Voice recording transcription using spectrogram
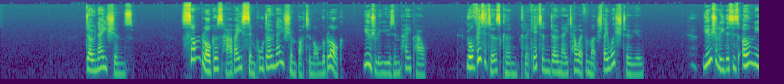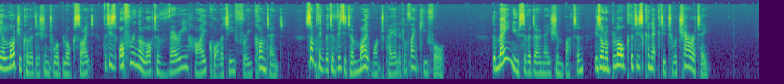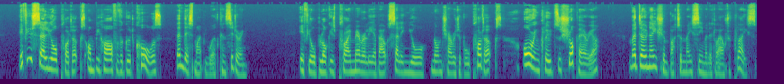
Donations. Some bloggers have a simple donation button on the blog, usually using PayPal. Your visitors can click it and donate however much they wish to you. Usually this is only a logical addition to a blog site that is offering a lot of very high quality free content, something that a visitor might want to pay a little thank you for. The main use of a donation button is on a blog that is connected to a charity, if you sell your products on behalf of a good cause, then this might be worth considering. If your blog is primarily about selling your non charitable products or includes a shop area, a donation button may seem a little out of place.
